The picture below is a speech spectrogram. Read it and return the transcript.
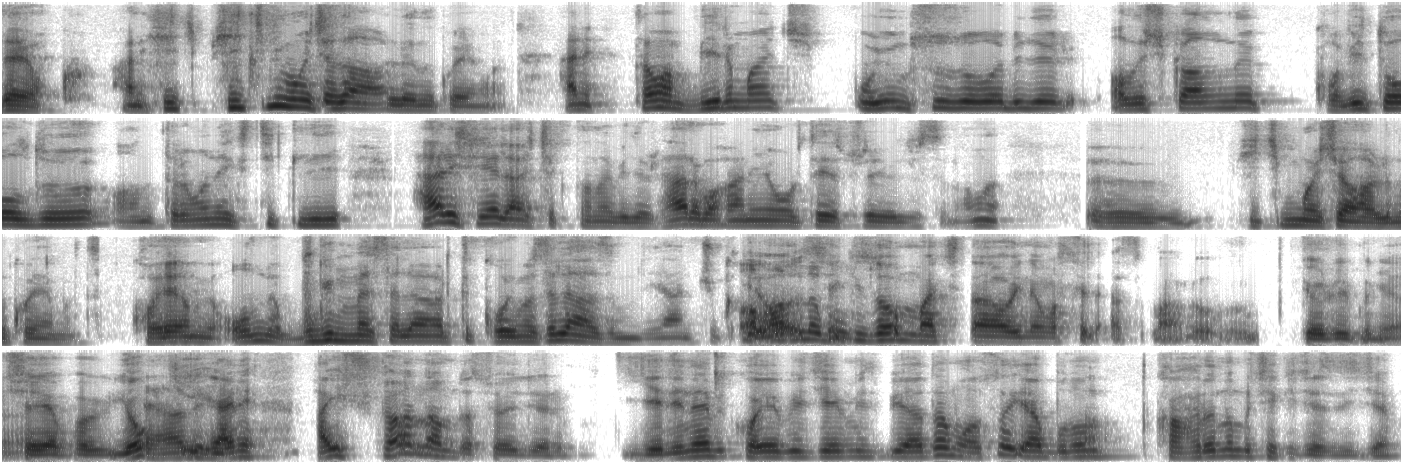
de yok. Hani hiç hiçbir maça da ağırlığını koyamaz. Hani tamam bir maç uyumsuz olabilir, alışkanlık, Covid olduğu, antrenman eksikliği her şeyle açıklanabilir. Her bahaneyi ortaya sürebilirsin ama e, hiçbir maça ağırlığını koyamadı. Koyamıyor. Olmuyor. Bugün mesela artık koyması lazımdı. Yani çünkü alanda 8-10 maç daha oynaması lazım abi. Görür ya. şey yapabilir. Yok e ki yani hayır şu anlamda söylüyorum. Yerine bir koyabileceğimiz bir adam olsa ya bunun kahrını mı çekeceğiz diyeceğim.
